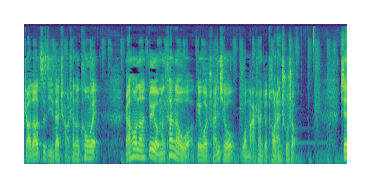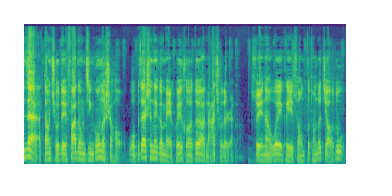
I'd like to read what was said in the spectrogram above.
找到自己在场上的空位，然后呢，队友们看到我给我传球，我马上就投篮出手。现在当球队发动进攻的时候，我不再是那个每回合都要拿球的人了，所以呢，我也可以从不同的角度，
